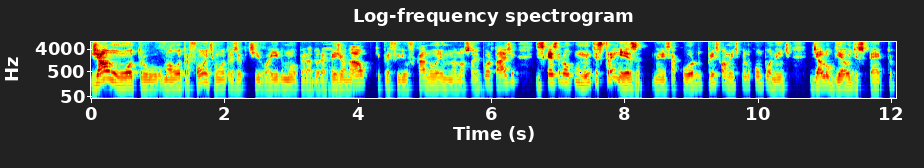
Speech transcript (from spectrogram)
Já um outro, uma outra fonte, um outro executivo aí de uma operadora regional, que preferiu ficar anônimo na nossa reportagem, disse que recebeu com muita estranheza né, esse acordo, principalmente pelo componente de aluguel de espectro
